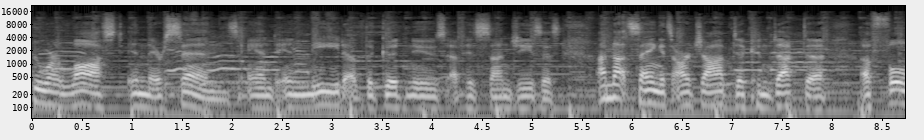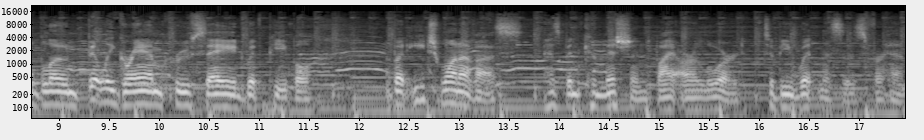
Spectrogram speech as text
who are lost in their sins and in need of the good news of his son Jesus. I'm not saying it's our job to conduct a, a full blown Billy Graham crusade with people, but each one of us has been commissioned by our Lord to be witnesses for him.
